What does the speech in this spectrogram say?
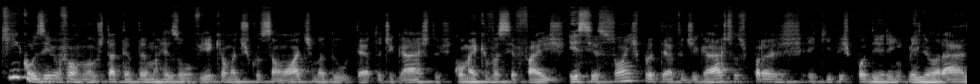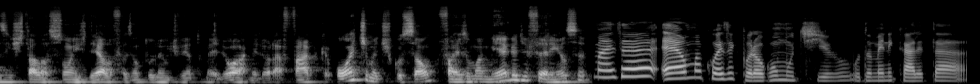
que inclusive a Fórmula 1 está tentando resolver, que é uma discussão ótima do teto de gastos. Como é que você faz exceções para o teto de gastos para as equipes poderem melhorar as instalações dela, fazer um túnel de vento melhor, melhorar a fábrica? Ótima discussão, faz uma mega diferença. Mas é, é uma coisa que, por algum motivo, o Domenicali está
